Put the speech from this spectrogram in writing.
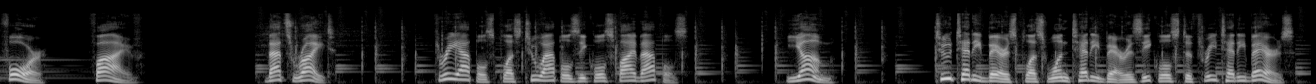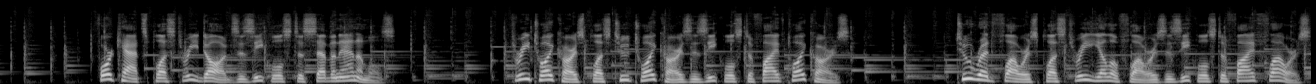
4, 5. That's right. 3 apples plus 2 apples equals 5 apples. Yum! 2 teddy bears plus 1 teddy bear is equals to 3 teddy bears. 4 cats plus 3 dogs is equals to 7 animals. 3 toy cars plus 2 toy cars is equals to 5 toy cars. 2 red flowers plus 3 yellow flowers is equals to 5 flowers.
